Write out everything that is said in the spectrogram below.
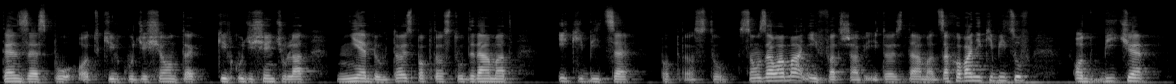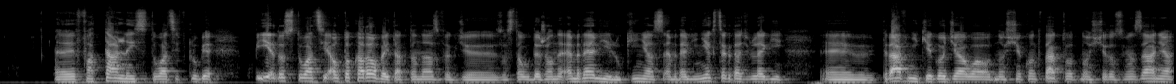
Ten zespół od kilkudziesiątek, kilkudziesięciu lat nie był. To jest po prostu dramat i kibice po prostu są załamani w Warszawie i to jest dramat. Zachowanie kibiców, odbicie e, fatalnej sytuacji w klubie. pije do sytuacji autokarowej, tak to nazwę, gdzie został uderzony Emreli, Lukinias, Emreli nie chce grać w Legii, yy, prawnik jego działa odnośnie kontraktu, odnośnie rozwiązania,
